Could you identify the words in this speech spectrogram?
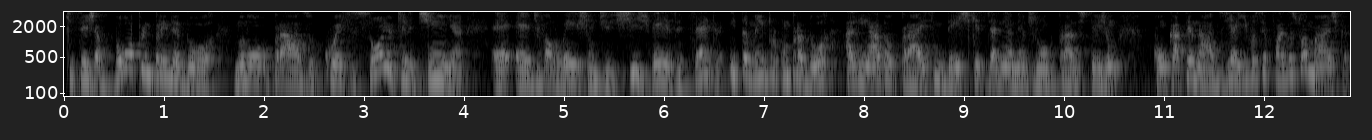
que seja boa para o empreendedor no longo prazo, com esse sonho que ele tinha é, é, de valuation de X vezes, etc., e também para o comprador alinhado ao pricing, desde que esses alinhamentos de longo prazo estejam concatenados. E aí você faz a sua mágica.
